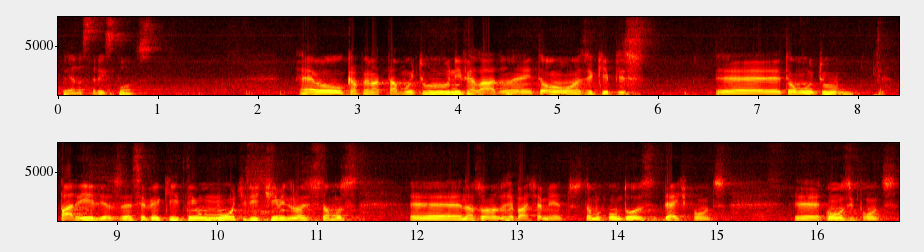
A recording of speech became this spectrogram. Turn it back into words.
apenas três pontos. É, o campeonato está muito nivelado, né? Então as equipes é, estão muito parelhas. Né? Você vê que tem um monte de time. Nós estamos é, na zona do rebaixamento. Estamos com 12, 10 pontos, é, 11 pontos.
